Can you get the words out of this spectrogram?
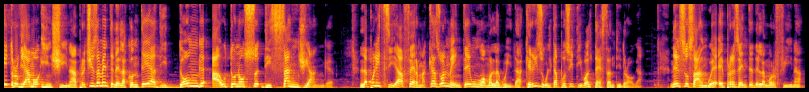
Ci troviamo in Cina, precisamente nella contea di Dong Autonos di Sanjiang. La polizia ferma casualmente un uomo alla guida che risulta positivo al test antidroga. Nel suo sangue è presente della morfina.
